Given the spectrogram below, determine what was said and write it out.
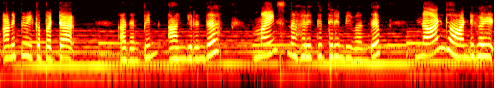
அனுப்பி வைக்கப்பட்டார். அதன் பின் அங்கிருந்து மைன்ஸ் நகருக்கு திரும்பி வந்து நான்கு ஆண்டுகள்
